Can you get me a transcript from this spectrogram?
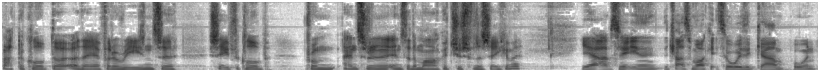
at the club that are there for a reason to save the club from entering into the market just for the sake of it. Yeah, absolutely. And the transfer market's always a gamble. And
